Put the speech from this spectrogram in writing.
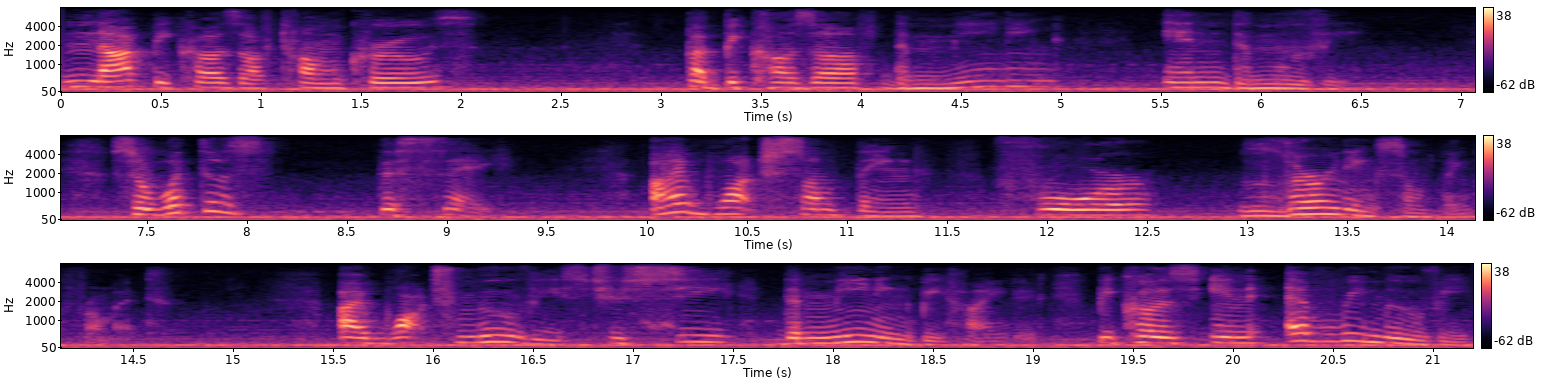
Not because of Tom Cruise, but because of the meaning in the movie. So what does this say? I watch something for learning something from it. I watch movies to see the meaning behind it. Because in every movie,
